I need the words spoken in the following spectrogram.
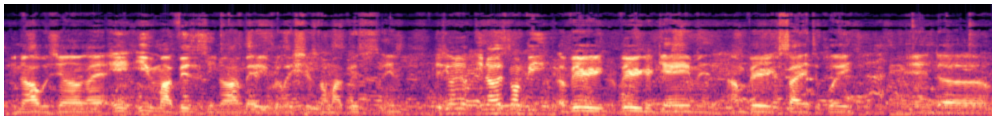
you know I was young. And even my visits, you know, I made relationships on my visits, and it's gonna, you know, it's gonna be a very, very good game, and I'm very excited to play. And uh,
